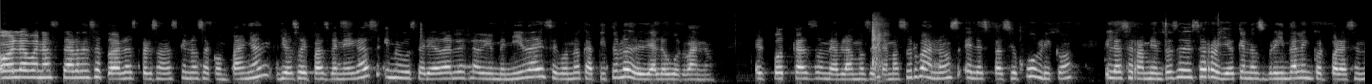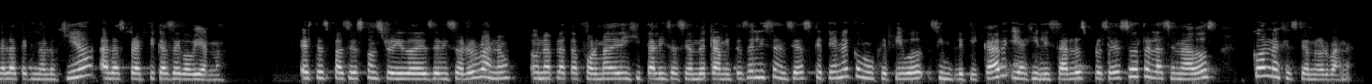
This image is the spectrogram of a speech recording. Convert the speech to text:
Hola, buenas tardes a todas las personas que nos acompañan. Yo soy Paz Venegas y me gustaría darles la bienvenida al segundo capítulo de Diálogo Urbano, el podcast donde hablamos de temas urbanos, el espacio público y las herramientas de desarrollo que nos brinda la incorporación de la tecnología a las prácticas de gobierno. Este espacio es construido desde Visor Urbano, una plataforma de digitalización de trámites de licencias que tiene como objetivo simplificar y agilizar los procesos relacionados con la gestión urbana.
